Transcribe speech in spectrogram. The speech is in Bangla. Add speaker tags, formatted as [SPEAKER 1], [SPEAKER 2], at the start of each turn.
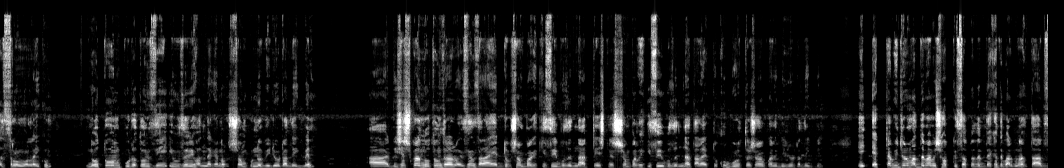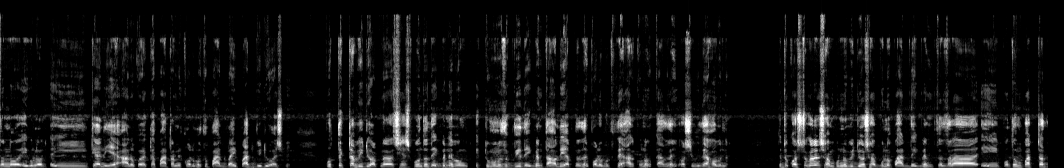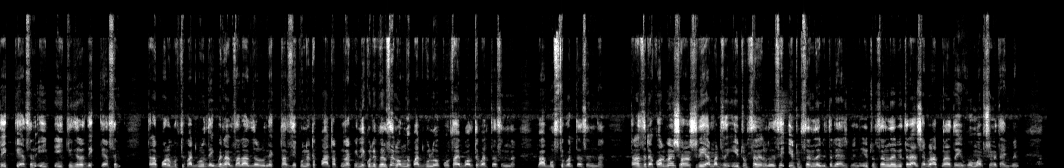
[SPEAKER 1] আসসালামু আলাইকুম। নতুন, পুরাতন যে ইউজারই হন না কেন, সম্পূর্ণ ভিডিওটা দেখবেন। আর বিশেষ করে নতুন যারা রয়েছেন, যারা অ্যাডোব সম্পর্কে কিছুই বুঝেন না টেস্টনেট সম্পর্কে কিছুই বুঝেন না, তারা একটু খুব গুরুত্ব সহকারে ভিডিওটা দেখবেন। এই একটা ভিডিওর মাধ্যমে আমি সব কিছু আপনাদের দেখাতে পারব না, তার জন্য এগুলোর এইটা নিয়ে আরও কয়েকটা পার্ট আমি করব, তো পার্ট বাই পার্ট ভিডিও আসবে। প্রত্যেকটা ভিডিও আপনারা শেষ পর্যন্ত দেখবেন এবং একটু মনোযোগ দিয়ে দেখবেন, তাহলেই আপনাদের পরবর্তীতে আর কোনো কাজে অসুবিধা হবে না। একটু কষ্ট করে সম্পূর্ণ ভিডিও সবগুলো পার্ট দেখবেন। তো যারা এই প্রথম পার্টটা দেখতে আছেন, এই এইটি যারা দেখতে আছেন, তারা পরবর্তী পার্টগুলো দেখবেন। আর যারা ধরুন একটা যে কোনো একটা পার্ট আপনারা প্লে করে ফেলছেন, অন্য পার্টগুলো কোথায় বলতে পারতেছেন না বা বুঝতে পারতেছেন না। তারা যেটা করবেন সরাসরি আমার যে ইউটিউব চ্যানেল রয়েছে ইউটিউব চ্যানেলের ভিতরে আসবেন। ইউটিউব চ্যানেলের ভিতরে আসার পর আপনারা তো এই হোম অপশনে থাকবেন।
